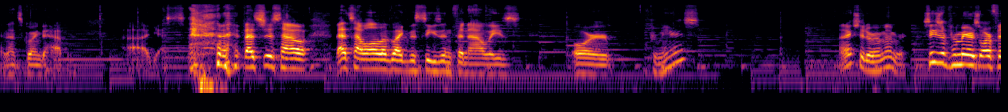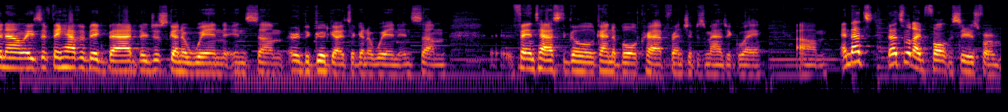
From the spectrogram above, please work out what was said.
and that's going to happen. Uh, yes. that's just how, that's how all of, like, the season finales, or premieres? I actually don't remember. Season premieres or finales, if they have a big bad, they're just gonna win in some, or the good guys are gonna win in some fantastical kind of bullcrap friendship is magic way. Um, and that's that's what I'd fault the series for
